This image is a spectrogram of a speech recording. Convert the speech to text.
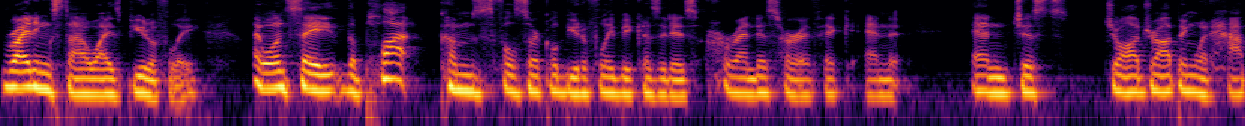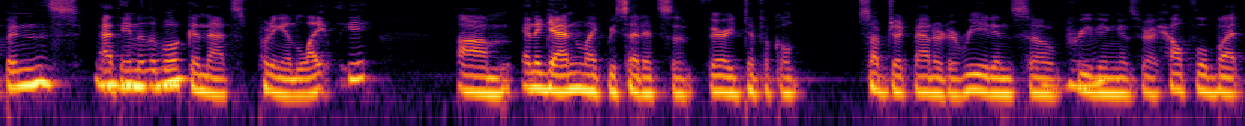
writing style wise, beautifully. I won't say the plot comes full circle beautifully because it is horrendous, horrific, and and just jaw dropping what happens at mm-hmm. the end of the book, and that's putting it lightly. Um, and again, like we said, it's a very difficult subject matter to read, and so mm-hmm. previewing is very helpful. But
